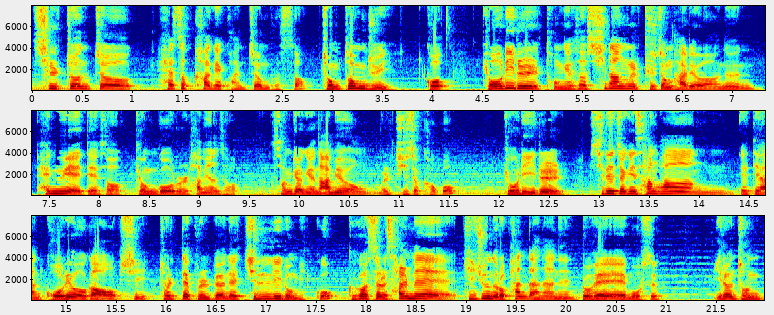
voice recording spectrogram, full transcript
실존적 해석학의 관점으로서 정통주의 곧 교리를 통해서 신앙을 규정하려는 행위에 대해서 경고를 하면서 성경의 남용을 지적하고 교리를 시대적인 상황에 대한 고려가 없이 절대 불변의 진리로 믿고 그것을 삶의 기준으로 판단하는 교회의 모습 이런 전,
